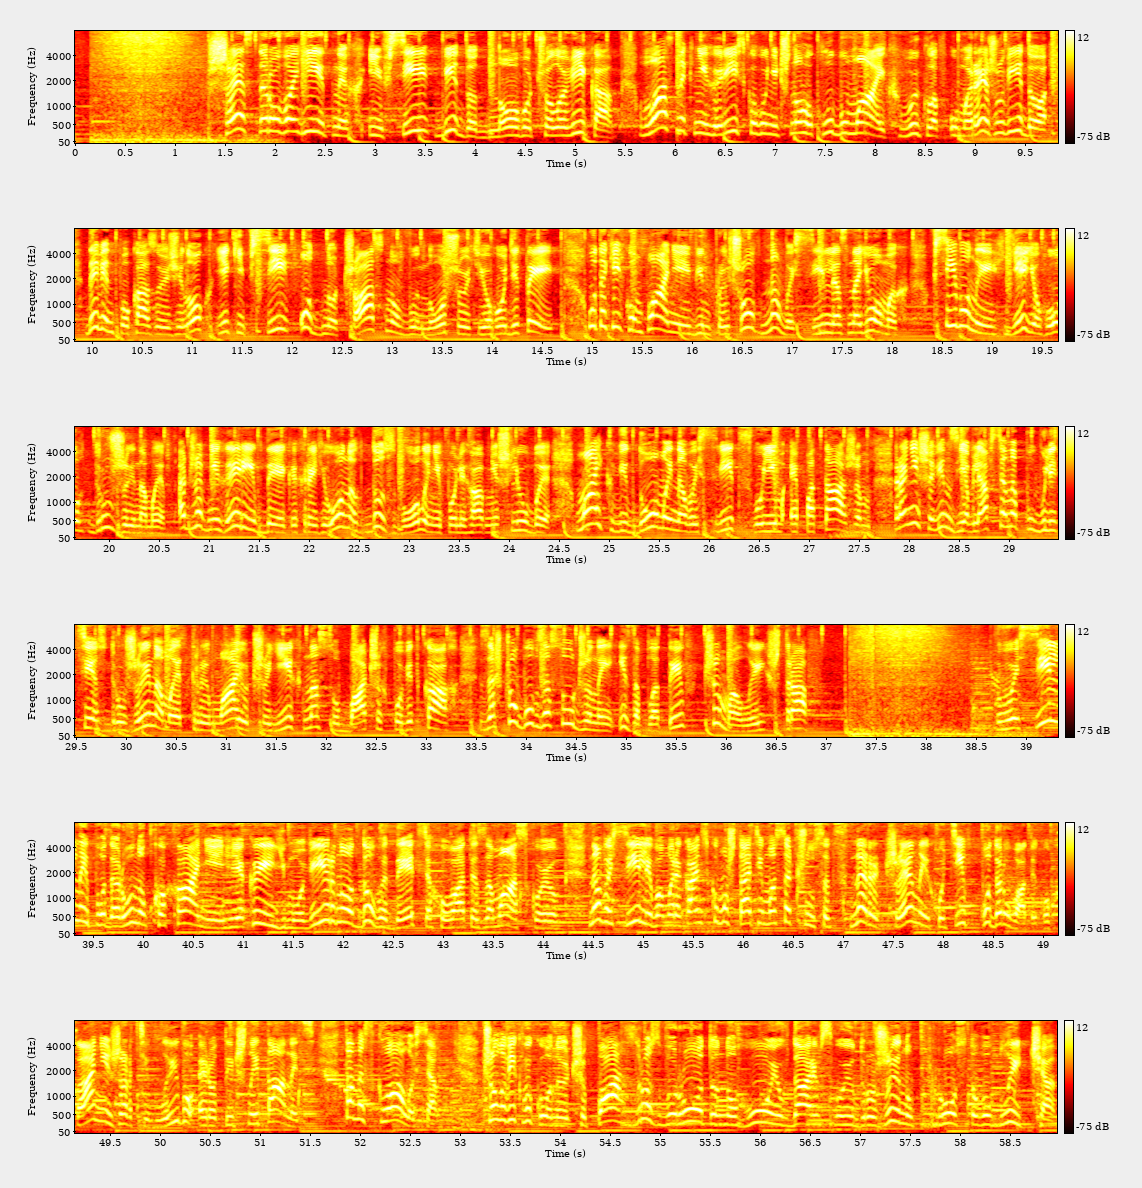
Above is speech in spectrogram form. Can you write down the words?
Шестеро вагітних і всі від одного чоловіка. Власник нігерійського нічного клубу Майк виклав у мережу відео, де він показує жінок, які всі одночасно виношують його дітей. У такій компанії він прийшов на весілля знайомих. Всі вони є його дружинами, адже в Нігерії в деяких регіонах дозволені полігамні шлюби. Майк відомий на весь світ своїм епатажем. Раніше він з'являвся на публіці з дружинами, тримаючи їх на собачих повідках, за що був засуджений і заплатив чималий штраф. Весільний подарунок коханій, який ймовірно доведеться ховати за маскою. На весіллі в американському штаті Масачусетс наречений хотів подарувати коханій жартівливо еротичний танець. Та не склалося. Чоловік, виконуючи па, з розвороту ногою вдарив свою дружину просто в обличчя.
